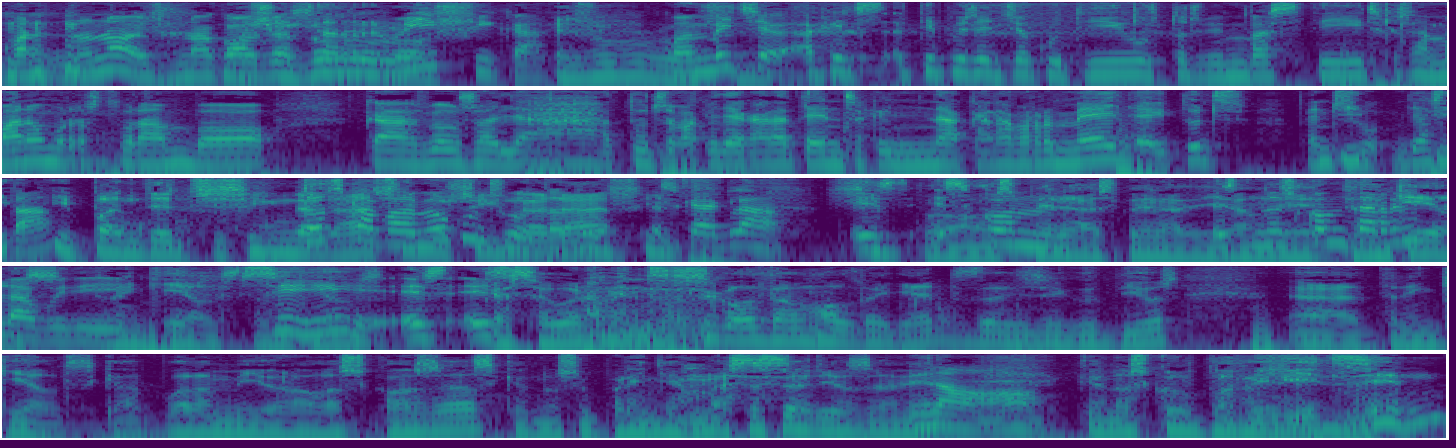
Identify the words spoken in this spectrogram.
Quan, no, no, és una cosa és terrorífica. És horrorós, Quan veig sí. aquests tipus executius, tots ben vestits, que se'n van a un restaurant bo, que es veus allà, tots amb aquella cara tensa, aquella cara vermella, i tots, penso, ja està. I, i pendent si signaràs, Tots cap a si no signaràs. tu. És que, clar, és, Però és com... espera, espera, és, no és com terrible, vull dir... Tranquils, Sí, tranquils, és, és, que segurament s'escolta molt d'aquests executius eh, tranquils, que poden millorar les coses, que no s'ho prenguin massa seriosament, No. que no es culpabilitzin,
